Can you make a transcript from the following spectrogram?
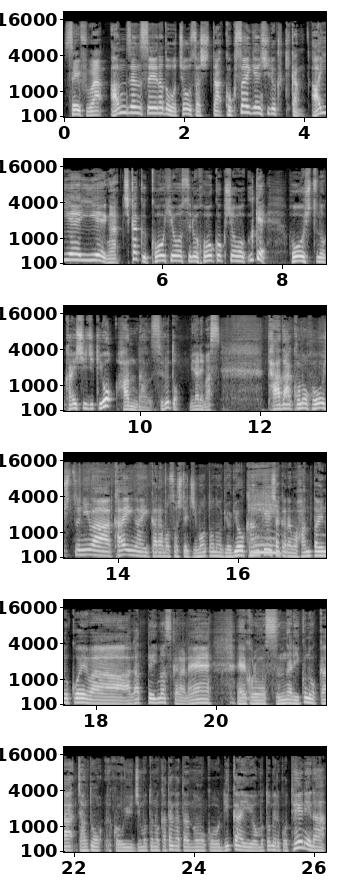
政府は安全性などを調査した国際原子力機関 IAEA が近く公表する報告書を受け、放出の開始時期を判断するとみられます。ただこの放出には海外からもそして地元の漁業関係者からも反対の声は上がっていますからね、えー、これもすんなりいくのかちゃんとこういう地元の方々のこう理解を求めるこう丁寧な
